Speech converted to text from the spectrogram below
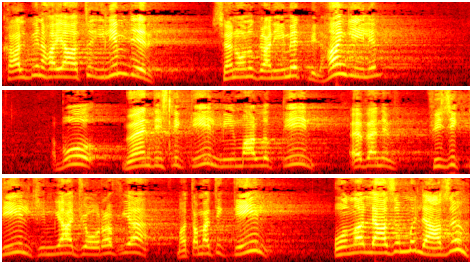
Kalbin hayatı ilimdir. Sen onu ganimet bil. Hangi ilim? Bu mühendislik değil, mimarlık değil, efendim fizik değil, kimya, coğrafya, matematik değil. Onlar lazım mı? Lazım.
